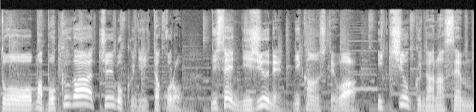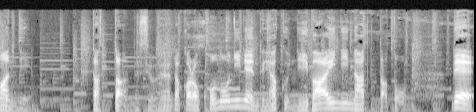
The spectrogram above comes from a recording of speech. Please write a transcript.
と、まあ僕が中国にいた頃、2020年に関しては1億7000万人だったんですよね。だからこの2年で約2倍になったと。で、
